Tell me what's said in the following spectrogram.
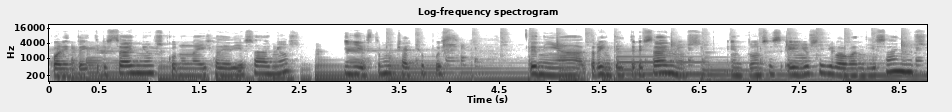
43 años con una hija de 10 años y este muchacho pues tenía 33 años, entonces ellos se llevaban 10 años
